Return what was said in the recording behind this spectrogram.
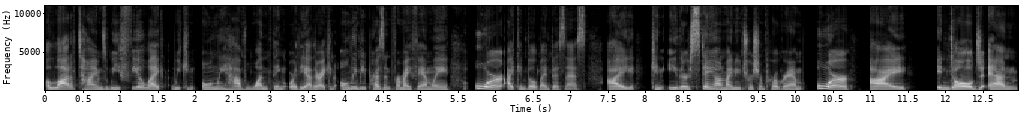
A lot of times we feel like we can only have one thing or the other. I can only be present for my family or I can build my business. I can either stay on my nutrition program or I indulge and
